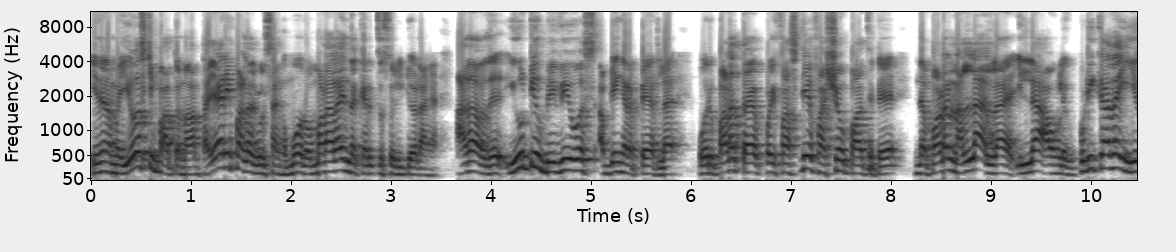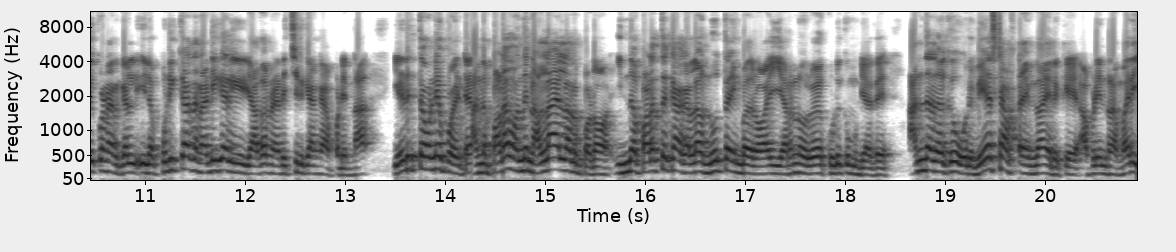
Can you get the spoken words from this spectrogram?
இதை நம்ம யோசிச்சு பார்த்தோம்னா தயாரிப்பாளர்கள் சங்கமும் ரொம்ப நாளாக இந்த கருத்தை சொல்லிட்டு வராங்க. அதாவது யூடியூப் ரிவ்யூவர்ஸ் அப்படிங்கிற பேரில் ஒரு படத்தை போய் ஃபர்ஸ்ட் டே ஃபர்ஸ்ட் ஷோ பார்த்துட்டு இந்த படம் நல்லா இல்லை இல்லை அவங்களுக்கு பிடிக்காத இயக்குனர்கள் இல்லை பிடிக்காத நடிகர்கள் யாரோ நடிச்சிருக்காங்க அப்படின்னா எடுத்தவொடனே போயிட்டு அந்த படம் வந்து நல்லா இல்லாத படம். இந்த படத்துக்காக எல்லாம் நூத்தி ஐம்பது ரூபாய் இரநூறு ரூபாய் கொடுக்க முடியாது. அந்த அளவுக்கு ஒரு வேஸ்ட் ஆஃப் டைம் தான் இருக்கு அப்படின்ற மாதிரி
